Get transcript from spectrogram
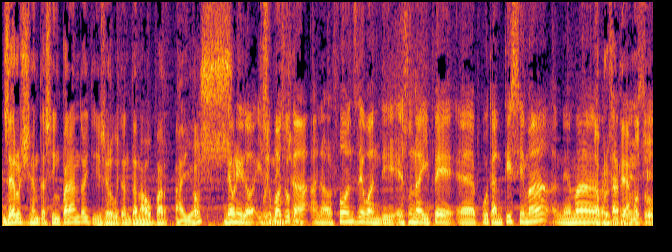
0,65 per Android i 0,89 per iOS. déu nhi I suposo que en el fons deuen dir és una IP eh, potentíssima, anem a... Aprofitem-ho, tu. Sí,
